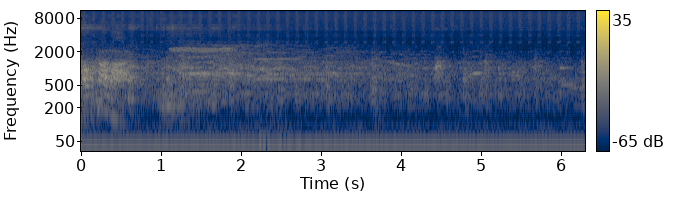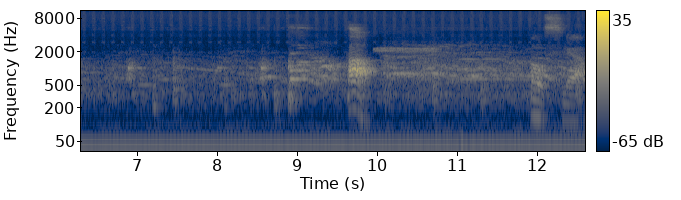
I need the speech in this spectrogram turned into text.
Oh, come on. Ha! Oh, snap.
